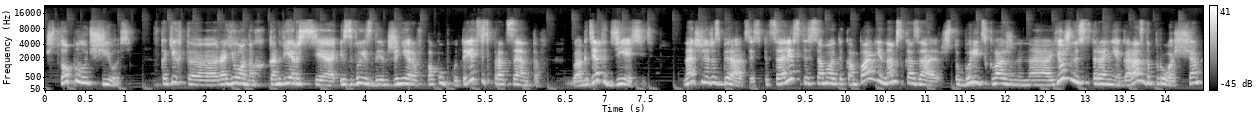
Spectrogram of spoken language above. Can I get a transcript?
Что получилось? В каких-то районах конверсия из выезда инженеров в покупку 30%, а где-то 10%. Начали разбираться. И специалисты из самой этой компании нам сказали, что бурить скважины на южной стороне гораздо проще,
